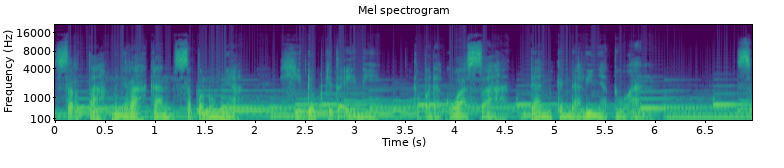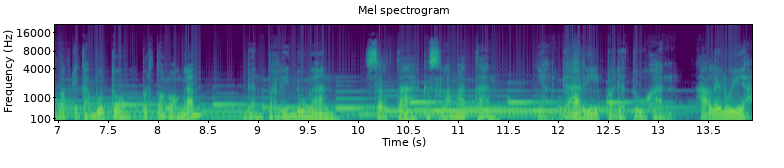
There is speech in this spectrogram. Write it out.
serta menyerahkan sepenuhnya hidup kita ini kepada kuasa dan kendalinya Tuhan. Sebab kita butuh pertolongan dan perlindungan serta keselamatan yang daripada Tuhan. Haleluya.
